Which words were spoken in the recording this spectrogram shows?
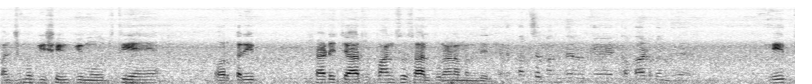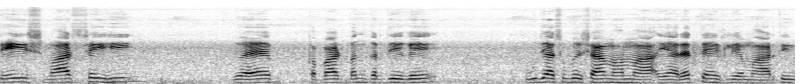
पंचमुखी शिव की मूर्ति है और करीब साढ़े चार सौ पाँच सौ साल पुराना मंदिर है कब से मंदिर के कपाट बंद है? ये तेईस मार्च से ही जो है कपाट बंद कर दिए गए। पूजा सुबह शाम हम यहाँ रहते हैं इसलिए हम आरती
